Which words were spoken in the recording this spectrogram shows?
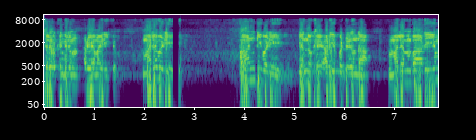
ചിലർക്കെങ്കിലും അറിയാമായിരിക്കും. മലവഴി പാണ്ടി വഴി എന്നൊക്കെ അറിയപ്പെട്ടിരുന്ന മലമ്പാതയും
